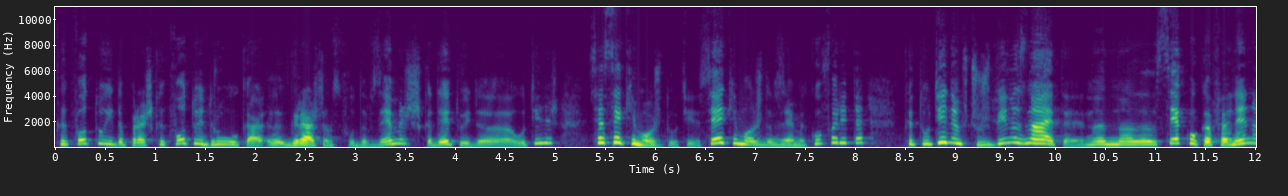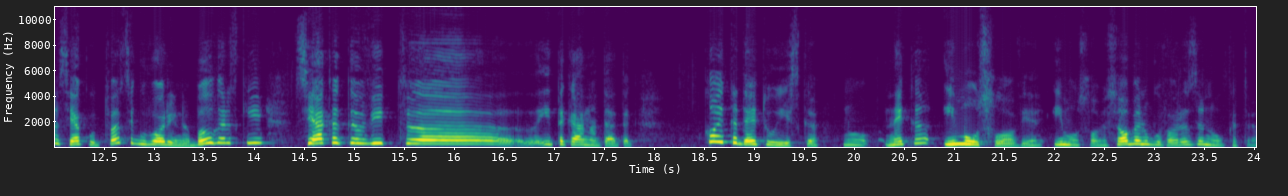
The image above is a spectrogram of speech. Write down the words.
каквото и да правиш, каквото и друго е, гражданство да вземеш, където и да отидеш, сега всеки може да отиде. Всеки може да вземе куфарите. Като отидем в чужбина, знаете, на, на всяко кафене, на всяко от това се говори на български, всякакъв вид а, и така нататък. Кой където иска. Но нека има условия. Има условия. Особено говоря за науката.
